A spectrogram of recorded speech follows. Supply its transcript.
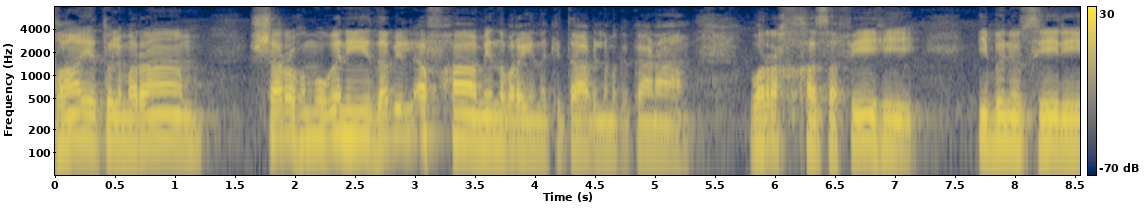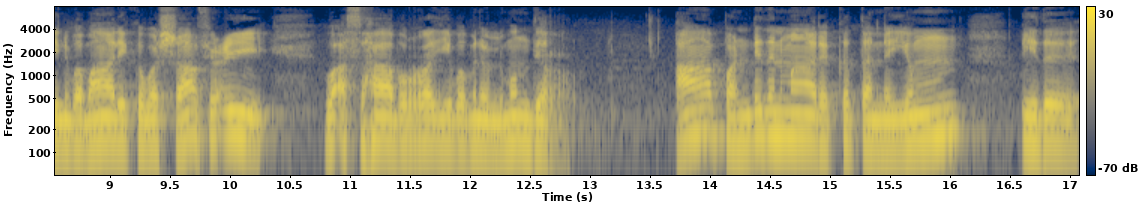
ഖായത്തുൽ മറാം ഷർഹ് മുഗനി ദബിൽ അഫ്ഹാം എന്ന് പറയുന്ന കിതാബിൽ നമുക്ക് കാണാം. വറഹ സഫീഹി ഇബ്നു സീരീൻ വ മാലിക് വ ഷാഫിഇ വ അസ്ഹാബുർ റയ്യ് മുന്തിർ. ആ പണ്ഡിതന്മാരൊക്കെ തന്നെയും ഇത്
